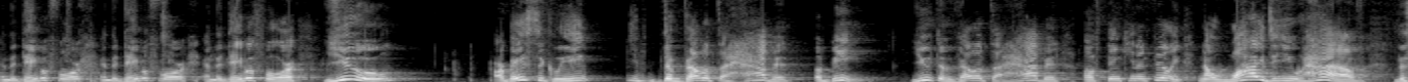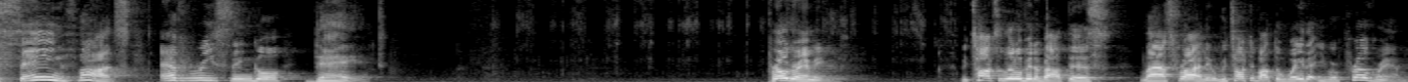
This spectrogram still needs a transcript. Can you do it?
and the day before and the day before and the day before. You are basically, you've developed a habit of being. You've developed a habit of thinking and feeling. Now, why do you have the same thoughts every single day? Programming. We talked a little bit about this last Friday. We talked about the way that you were programmed.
